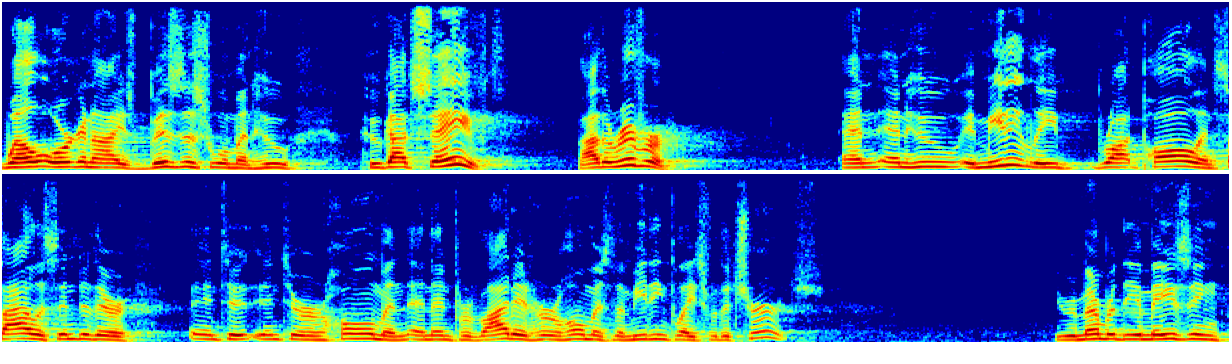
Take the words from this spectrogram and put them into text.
well organized businesswoman who who got saved by the river and, and who immediately brought Paul and Silas into, their, into, into her home and, and then provided her home as the meeting place for the church. You remember the amazing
